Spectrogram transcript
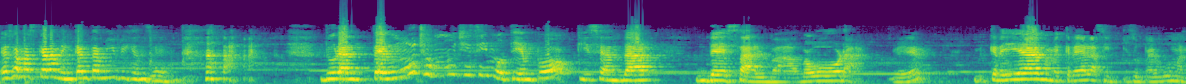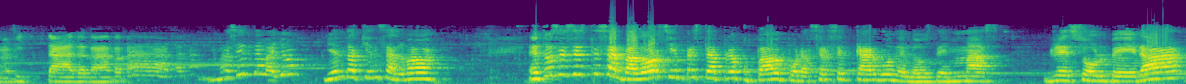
Esa máscara me encanta a mí, fíjense. Durante mucho, muchísimo tiempo quise andar de salvadora. Creía, me creía así, superwoman, así, ta, ta, ta, ta, ta, Así andaba yo, viendo a quién salvaba. Entonces este Salvador siempre está preocupado por hacerse cargo de los demás. Resolverá,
